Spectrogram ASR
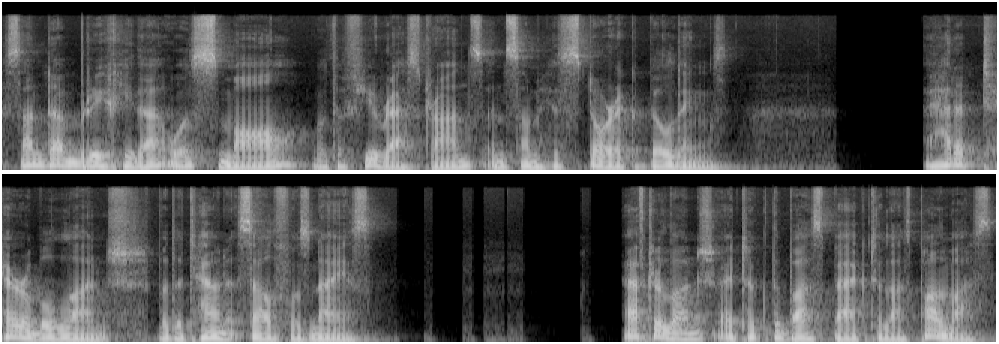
Santa Brigida was small, with a few restaurants and some historic buildings. I had a terrible lunch, but the town itself was nice. After lunch, I took the bus back to Las Palmas,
